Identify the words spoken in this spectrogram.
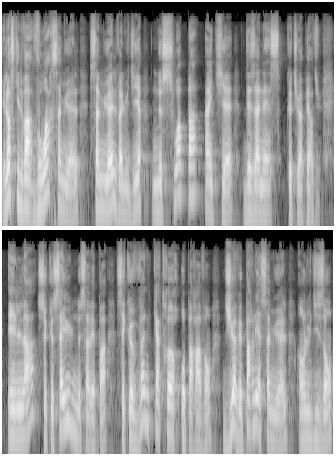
Et lorsqu'il va voir Samuel, Samuel va lui dire Ne sois pas inquiet des ânesses que tu as perdues. Et là, ce que Saül ne savait pas, c'est que 24 heures auparavant, Dieu avait parlé à Samuel en lui disant,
